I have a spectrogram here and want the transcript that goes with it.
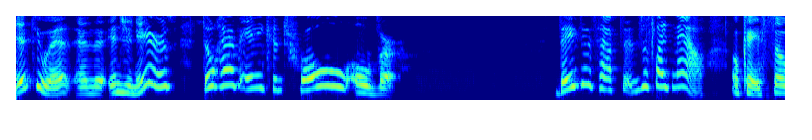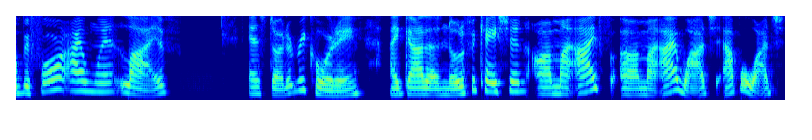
Intuit and the engineers don't have any control over. They just have to, just like now. Okay, so before I went live, and started recording, I got a notification on my iPhone, uh, my iWatch, Apple Watch,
